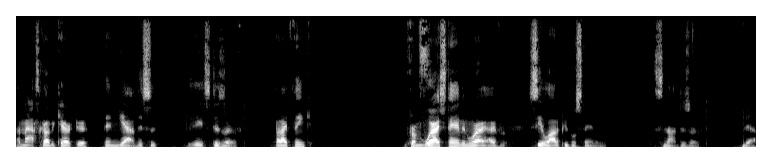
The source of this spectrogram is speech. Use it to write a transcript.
a mascot character, then yeah, this is it's deserved. But I think from where I stand and where I, I see a lot of people standing, it's not deserved. Yeah.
